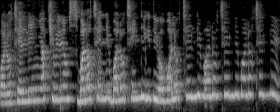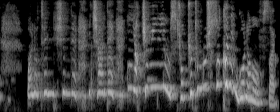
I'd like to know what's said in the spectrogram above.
Balotelli, Iñaki Williams, Balotelli, Balotelli gidiyor. Balotelli, Balotelli, Balotelli. Balotelli şimdi içeride. Iñaki Williams çok kötü vuruş. Zakani gol ama offside.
